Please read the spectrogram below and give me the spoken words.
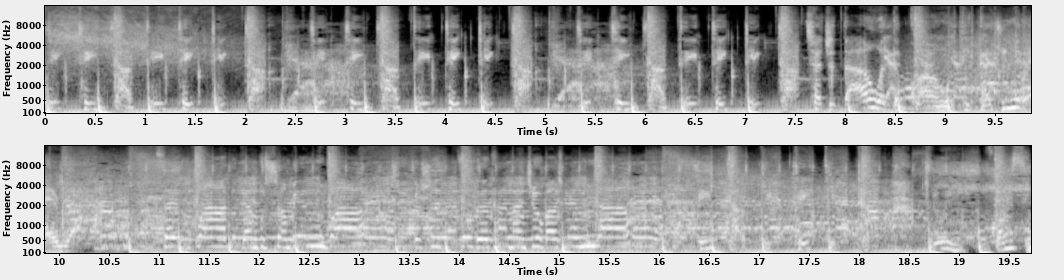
tick tick tock tick tick tick tock tick tick tock tick tick tick. 才知道我的狂，我替改出 new era。再多话都赶不上变化，是旧时代走得太慢，就抱歉啦。tick tock tick tick tick tock，注意 fancy，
